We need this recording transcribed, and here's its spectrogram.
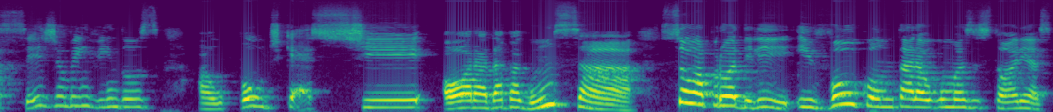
sejam bem-vindos ao podcast Hora da Bagunça. Sou a Pro Adeli e vou contar algumas histórias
